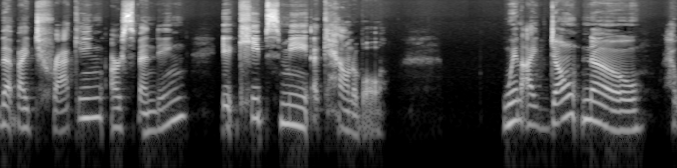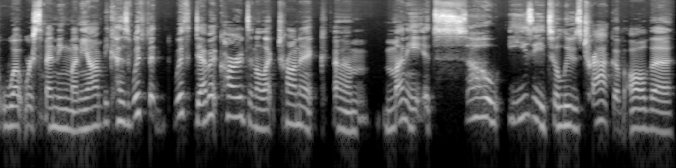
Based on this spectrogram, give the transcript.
that by tracking our spending it keeps me accountable. When i don't know what we're spending money on because with the with debit cards and electronic um, money it's so easy to lose track of all the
